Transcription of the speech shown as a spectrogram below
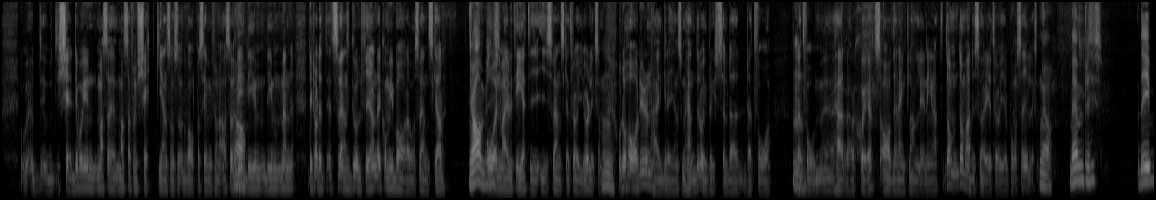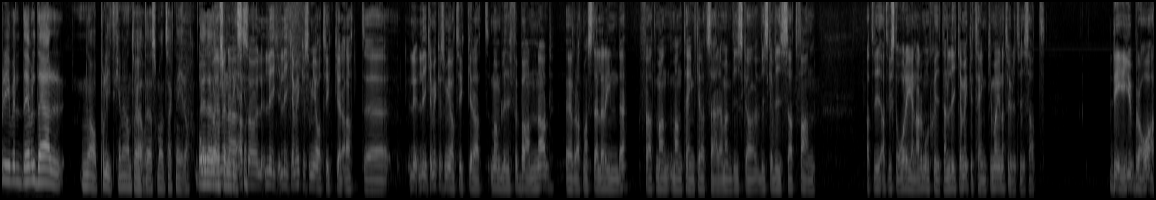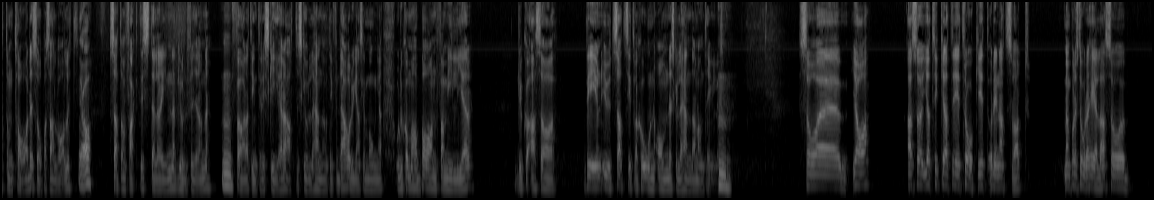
det- det var ju en massa, massa från Tjeckien som var på semifinal. Alltså Ja. det, det är ju, det är, men det är klart att ett svenskt guldfirande kommer ju bara vara svenskar. Ja, Och en majoritet i, i svenska tröjor liksom. Och då har du ju den här grejen som hände då i Bryssel där, där två Där två eh, herrar sköts av den enkla anledningen att de, de hade Sverige-tröjor på sig. Liksom. Ja, men precis. Det, blir väl, det är väl där ja, politikerna antar jag Ja. att det är som har sagt nej då. Det är där och de jag känner menar, risken. alltså, li, lika mycket som jag tycker att eh, li, lika mycket som jag tycker att man blir förbannad över att man ställer in det för att man, man tänker att så här, ja, men vi, ska, vi ska visa att fan att vi, att vi står enade mot skiten. Lika mycket tänker man ju naturligtvis att det är ju bra att de tar det så pass allvarligt. Ja, Så att de faktiskt ställer in ett guldfirande. Mm. För att inte riskera att det skulle hända någonting. För där har du ganska många. Och du kommer ha barnfamiljer. Du, alltså, det är ju en utsatt situation om det skulle hända någonting. Liksom. Mm. Så eh, ja, alltså jag tycker att det är tråkigt och det är nattsvart. Men på det stora hela så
